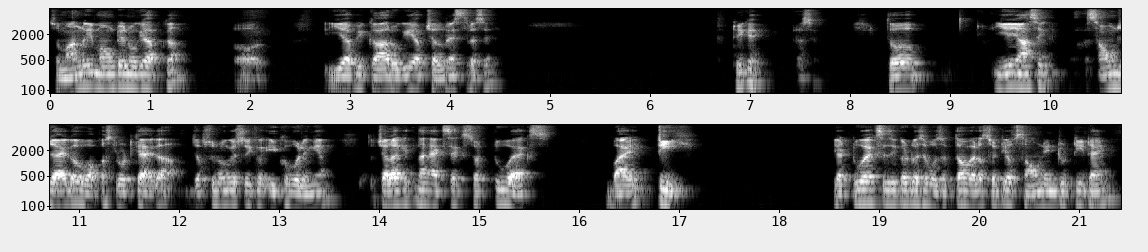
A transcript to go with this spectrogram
so मान लो ये माउंटेन हो गया आपका, और ये आपकी कार होगी आप चल रहे हैं इस तरह से। ठीक है? तो ये यहाँ से साउंड जाएगा वो वापस लौट के आएगा। जब सुनोगे उसे इको, इको बोलेंगे हम? तो चला कितना? एक्स एक्स और टू एक्स बाई टी या two X is equal to ऐसे बोल सकता हूँ velocity of sound into T time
